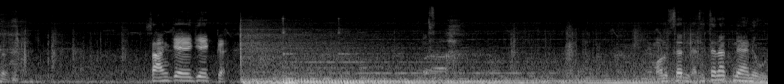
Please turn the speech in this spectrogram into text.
සංකය එක එක්ක මනුසර නැති තැනක් නෑන වූ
